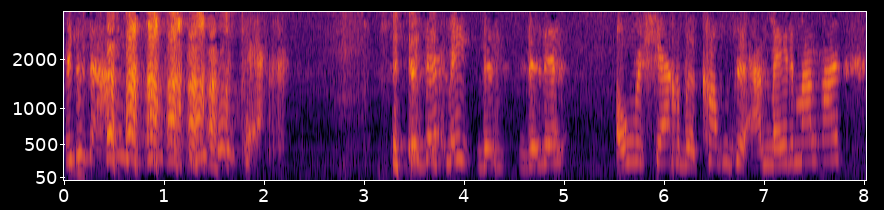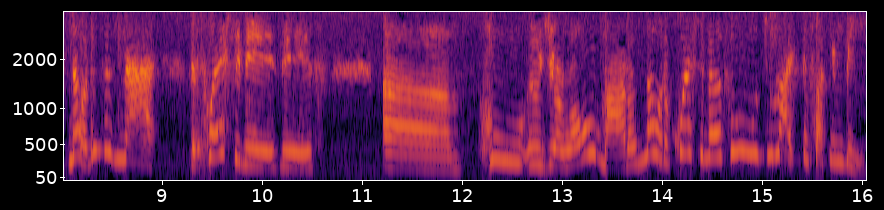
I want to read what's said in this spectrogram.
It's just that I don't want to be cats. Does that make does, does that overshadow the accomplishment I made in my life? No, this is not. The question is is um, who is your role model? No, the question is who would you like to fucking be?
